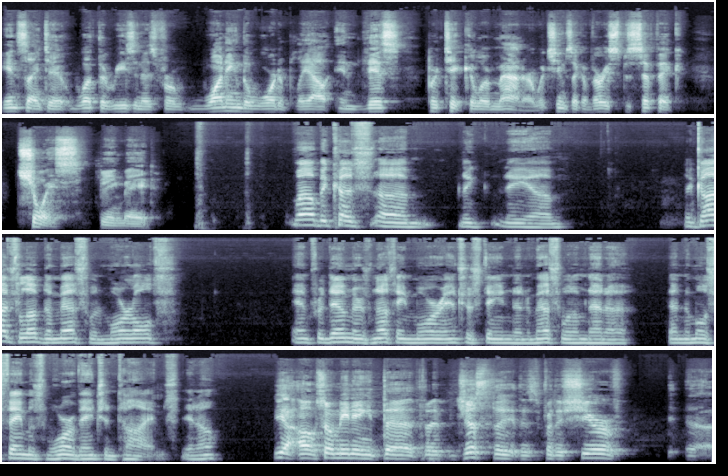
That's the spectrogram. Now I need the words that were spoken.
insight to what the reason is for wanting the war to play out in this particular manner, which seems like a very specific choice being made? Well, because um, the the um, the gods love to mess with mortals, and for them, there's nothing more interesting than to mess with them than a than the most famous war of ancient times. You know. Yeah. Oh, so meaning the the just the, the for the sheer of uh,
